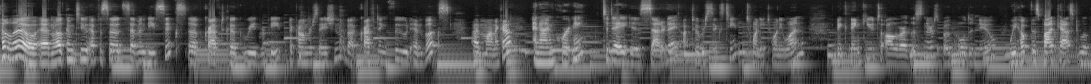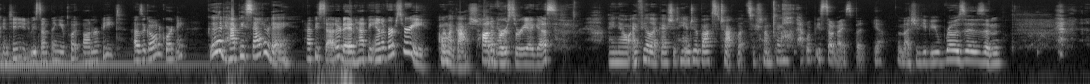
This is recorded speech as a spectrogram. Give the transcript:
Hello, mm-hmm. and welcome to episode 76 of Craft Cook Read Repeat, a conversation about crafting food and books. I'm Monica. And I'm Courtney. Today is Saturday, October 16th, 2021. Big thank you to all of our listeners, both old and new. We hope this podcast will continue to be something you put on repeat. How's it going, Courtney? Good. Happy Saturday. Happy Saturday and happy anniversary. Oh my gosh. Potiversary, I guess. I know. I feel like I should hand you a box of chocolates or something. Oh, that would be so nice, but yeah. And I should give you roses and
